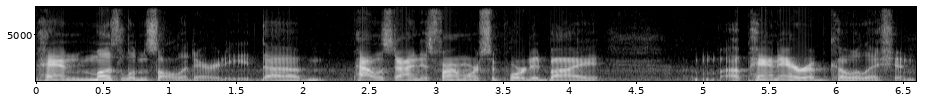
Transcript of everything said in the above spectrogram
pan Muslim solidarity. Um, Palestine is far more supported by a pan Arab coalition.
